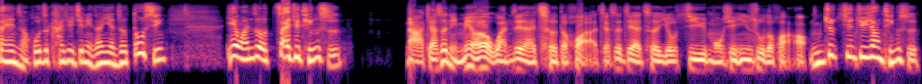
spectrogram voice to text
代验厂或者开去监理站验车都行，验完之后再去停驶。那假设你没有要玩这台车的话，假设这台车有基于某些因素的话啊，你就先去这样停驶。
